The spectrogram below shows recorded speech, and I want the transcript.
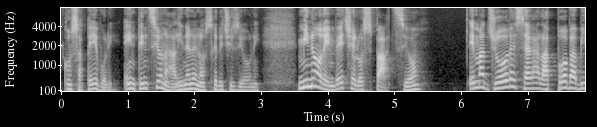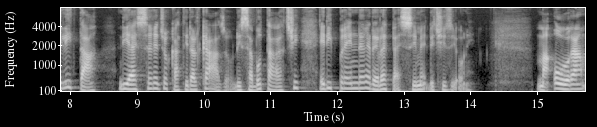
consapevoli e intenzionali nelle nostre decisioni. Minore invece lo spazio e maggiore sarà la probabilità di essere giocati dal caso, di sabotarci e di prendere delle pessime decisioni. Ma ora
